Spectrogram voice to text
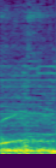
Amen.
